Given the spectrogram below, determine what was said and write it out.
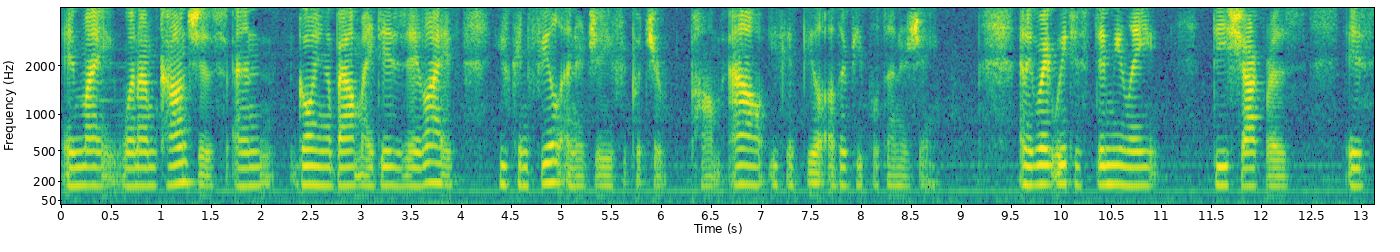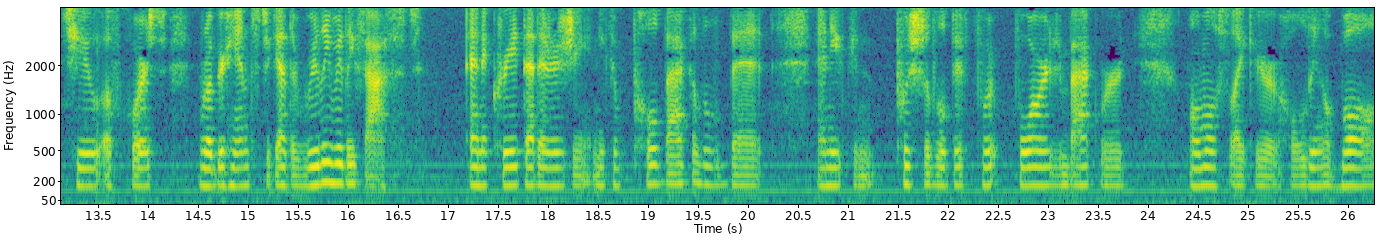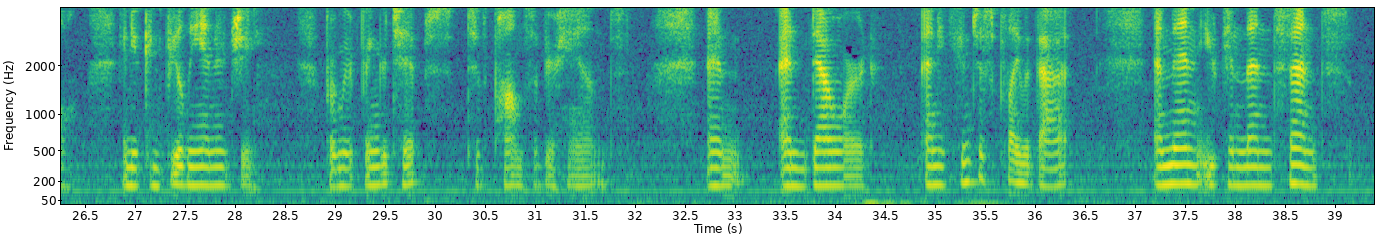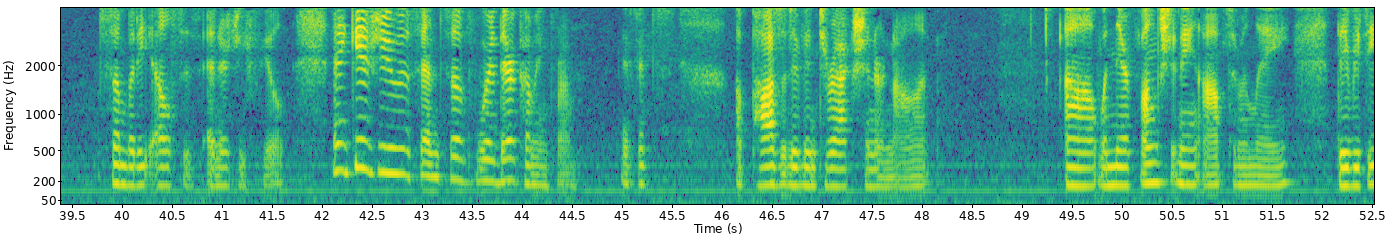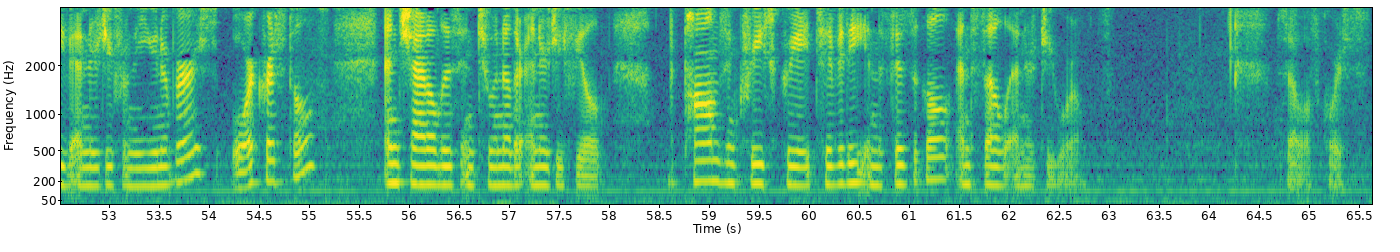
in my when I'm conscious and going about my day to day life, you can feel energy if you put your palm out. You can feel other people's energy, and a great way to stimulate these chakras is to, of course, rub your hands together really, really fast and it create that energy. And you can pull back a little bit and you can push a little bit for, forward and backward, almost like you're holding a ball. And you can feel the energy from your fingertips to the palms of your hands and and downward and you can just play with that and then you can then sense somebody else's energy field. And it gives you a sense of where they're coming from, if it's a positive interaction or not. Uh, when they're functioning optimally, they receive energy from the universe or crystals and channel this into another energy field. The palms increase creativity in the physical and subtle energy worlds. So, of course,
